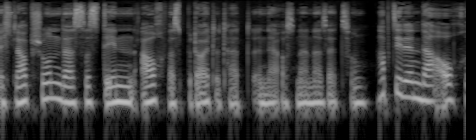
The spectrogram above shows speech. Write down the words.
ich glaube schon, dass es denen auch was bedeutet hat in der Auseinandersetzung. Habt ihr denn da auch,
